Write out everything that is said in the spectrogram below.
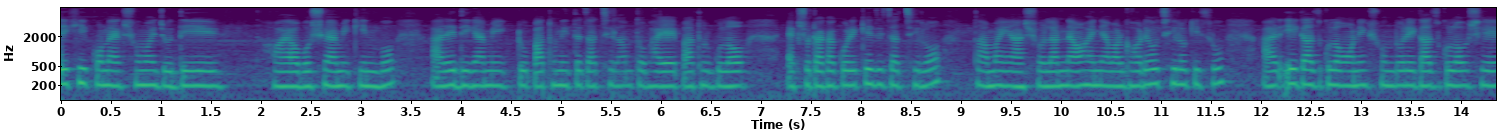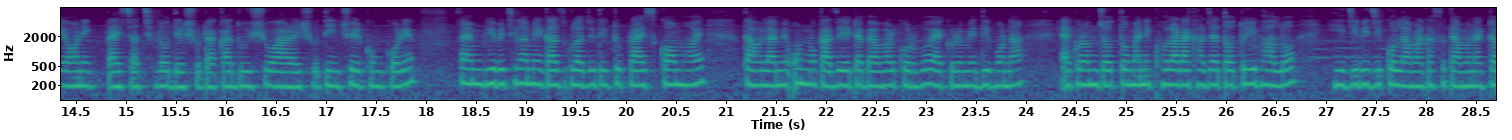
দেখি কোনো এক সময় যদি হয়, অবশ্যই আমি কিনবো। আর এদিকে আমি একটু পাথর নিতে চাচ্ছিলাম, তো ভাইয়া এই পাথরগুলোও একশো টাকা করে কেজি চাচ্ছিল। তো আমি আসলে আর নেওয়া হয়নি, আমার ঘরেও ছিল কিছু। আর এই গাছগুলো অনেক সুন্দর, এই গাছগুলোও সে অনেক প্রাইস চাচ্ছিল, দেড়শো টাকা, দুইশো, আড়াইশো, তিনশো এরকম করে। তাই আমি ভেবেছিলাম এই গাছগুলো যদি একটু প্রাইস কম হয়, তাহলে আমি অন্য কাজে এটা ব্যবহার করব। একরমে দিব না। একরম যত মানে খোলা রাখা যায় ততই ভালো। হিজিবিজি করলে আমার কাছে তেমন একটা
